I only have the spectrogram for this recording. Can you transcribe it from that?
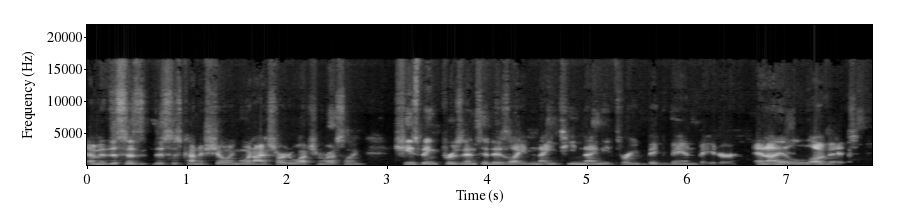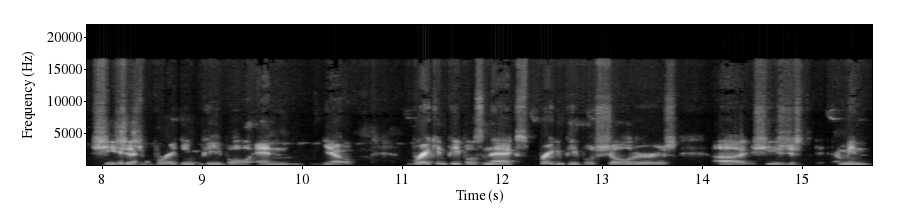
I mean, this is this is kind of showing when I started watching wrestling. She's being presented as like 1993 Big Van Vader, and I love it. She's just breaking people and you know, breaking people's necks, breaking people's shoulders. Uh, she's just, I mean,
